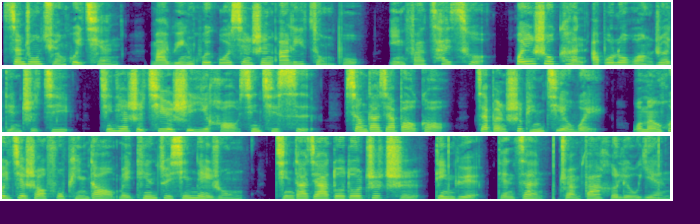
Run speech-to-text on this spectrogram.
三中全会前，马云回国现身阿里总部，引发猜测。欢迎收看阿波罗网热点直击。今天是七月十一号，星期四。向大家报告，在本视频结尾，我们会介绍副频道每天最新内容，请大家多多支持、订阅、点赞、转发和留言，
